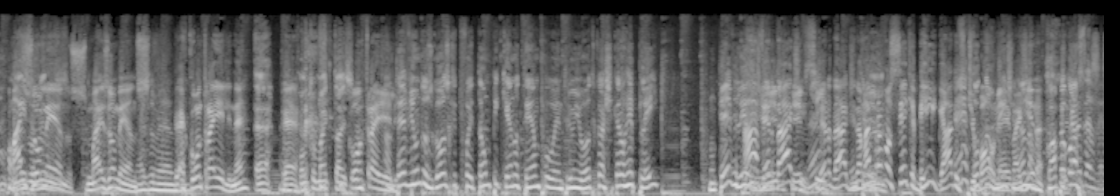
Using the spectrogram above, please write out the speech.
Mais ou menos, mais ou menos. Mais ou menos. É contra ele, né? É, contra o Mike Tyson. Contra Não, ele. teve um dos gols que foi tão pequeno tempo entre um e outro que eu achei que era o replay. Não teve, Lila? Ah, verdade, teve, verdade. Ainda mais pra você que é bem ligado em É, futebol, né? totalmente, não, Imagina. não, Copa eu gosto. assim,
